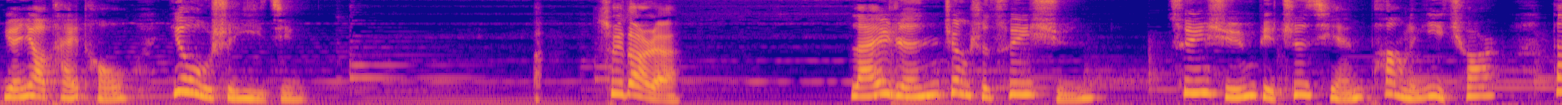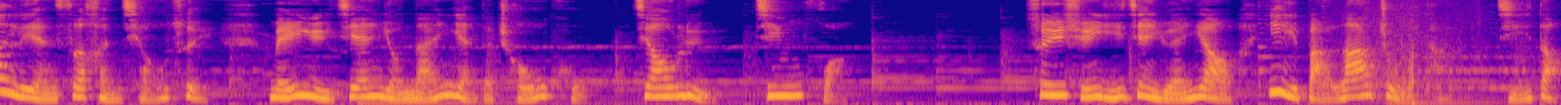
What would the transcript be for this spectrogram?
原耀抬头，又是一惊。崔大人。来人正是崔寻，崔寻比之前胖了一圈，但脸色很憔悴，眉宇间有难掩的愁苦、焦虑、惊慌。崔寻一见袁耀，一把拉住了他，急道：“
